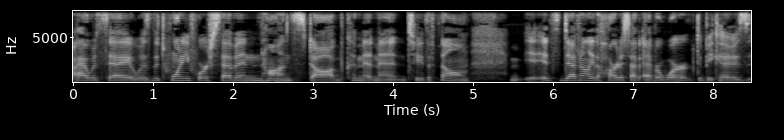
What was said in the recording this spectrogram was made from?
I would say, it was the 24 7 nonstop commitment to the film. It's definitely the hardest I've ever worked because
